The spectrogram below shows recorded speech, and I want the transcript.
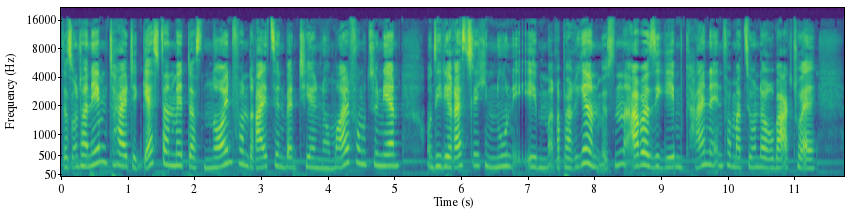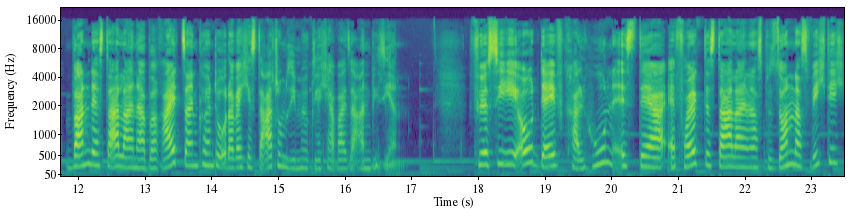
Das Unternehmen teilte gestern mit, dass 9 von 13 Ventilen normal funktionieren und sie die restlichen nun eben reparieren müssen, aber sie geben keine Informationen darüber aktuell, wann der Starliner bereit sein könnte oder welches Datum sie möglicherweise anvisieren. Für CEO Dave Calhoun ist der Erfolg des Starliners besonders wichtig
